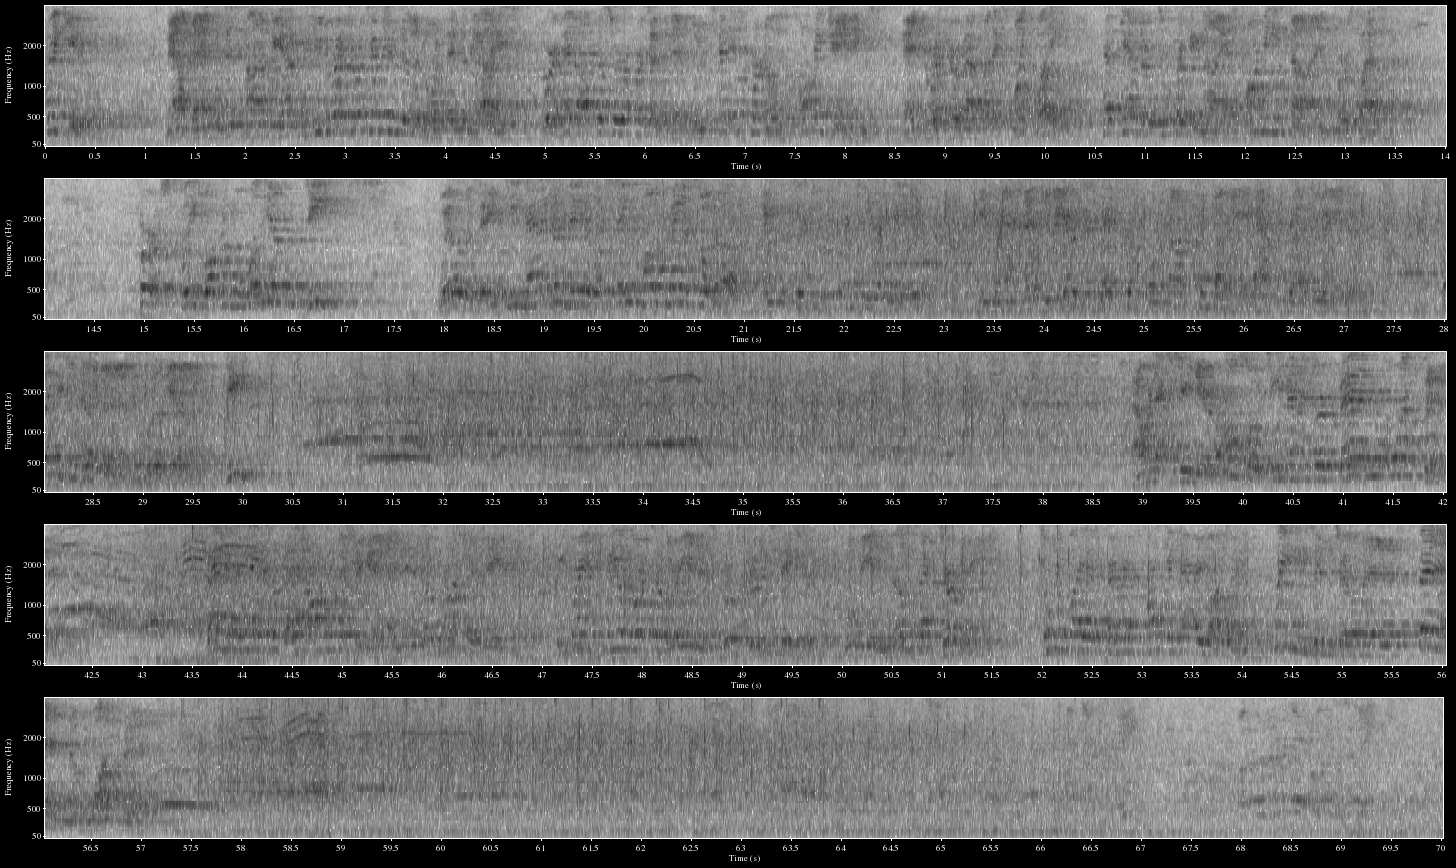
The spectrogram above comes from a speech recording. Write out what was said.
Thank you. Now, fans, at this time, we ask that you direct your attention to the north end of the ice, where Head Officer Representative Lieutenant Colonel Corey James and Director of Athletics Mike Buddie have gathered to recognize Army's nine firstclassmen. First, please welcome William Dietz. Will is a team manager native of St. Paul, Minnesota. He's assistant engineering major. He branched to Fort Knox, Kentucky after graduation. Ladies and gentlemen, William Dietz. Our next senior, also team manager, Ben Watson. Ben is a native of Ann Arbor, Michigan, and is a Russian major. He branched field artillery in his first duty station, will be in Vilseck, Germany. Joined by his parents, Mike and Mary Watson. Ladies and gentlemen, Ben Watson.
